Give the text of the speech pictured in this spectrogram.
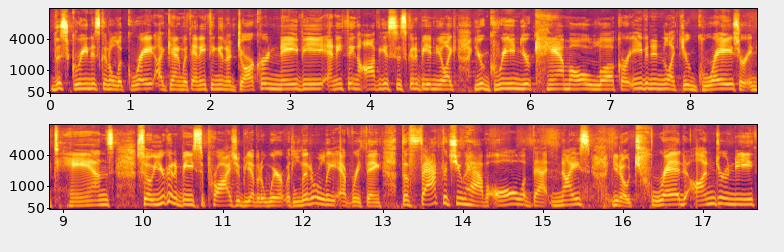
This green is gonna look great, again, with anything in a darker navy, anything obvious is gonna be in your like your green, your camo look, or even in like your grays or in tans. So you're gonna be surprised you'll be able to wear it with literally everything. The fact that you have all of that nice, you know, tread underneath,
